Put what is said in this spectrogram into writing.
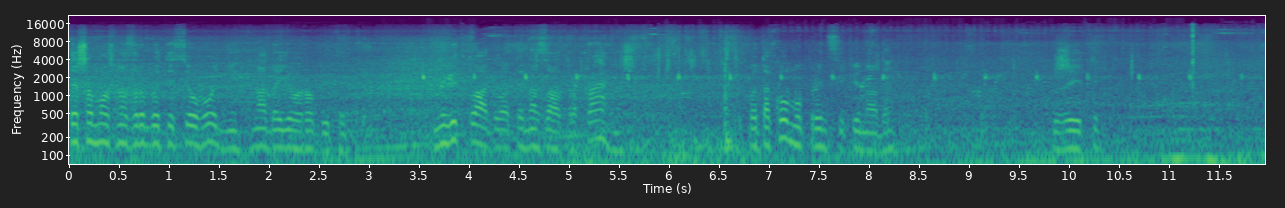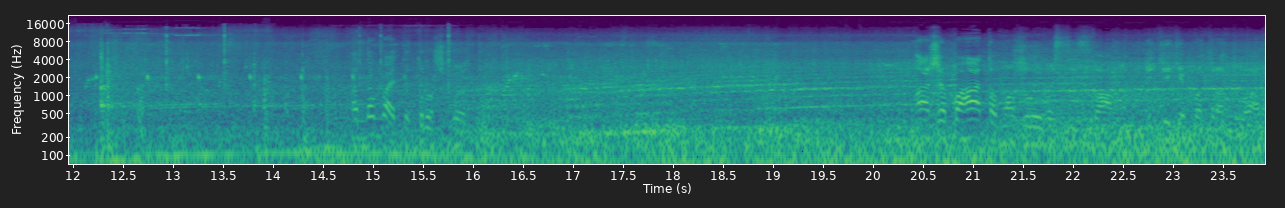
те, що можна зробити сьогодні, треба його робити. Не відкладувати на завтра, правильно? По такому принципі треба жити. А давайте трошки. Нас же багато можливостей з вами, не тільки по тротуару.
